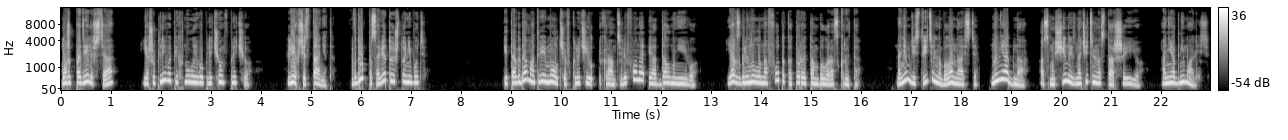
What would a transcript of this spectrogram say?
Может, поделишься, а? Я шутливо пихнула его плечом в плечо. Легче станет. Вдруг посоветую что-нибудь? И тогда Матвей молча включил экран телефона и отдал мне его. Я взглянула на фото, которое там было раскрыто. На нем действительно была Настя, но не одна, а с мужчиной значительно старше ее. Они обнимались.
